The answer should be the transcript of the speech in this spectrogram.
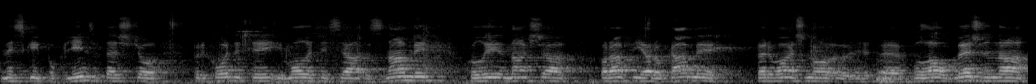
низький поклін за те, що приходите і молитеся з нами, коли наша парафія роками переважно е, була обмежена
